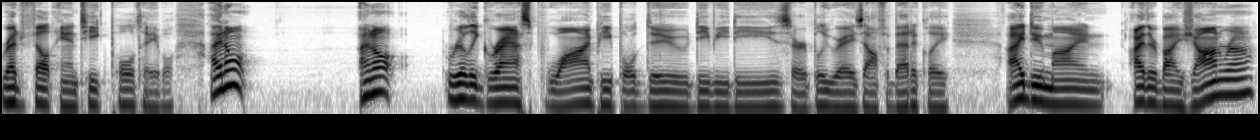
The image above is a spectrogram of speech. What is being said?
red felt antique pool table. I don't I don't really grasp why people do DVDs or Blu-rays alphabetically. I do mine either by genre,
